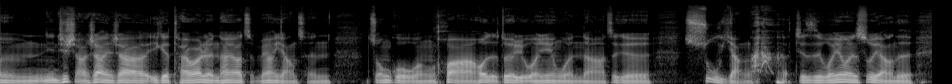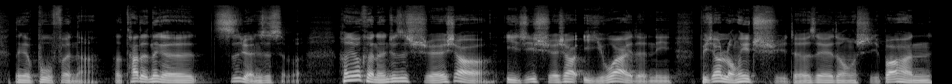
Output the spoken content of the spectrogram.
嗯，你去想象一下，一个台湾人他要怎么样养成中国文化啊，或者对于文言文啊这个素养啊，就是文言文素养的那个部分啊，他的那个资源是什么？很有可能就是学校以及学校以外的，你比较容易取得这些东西，包含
